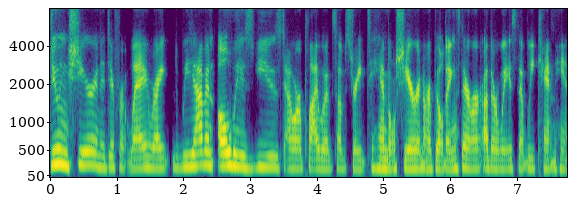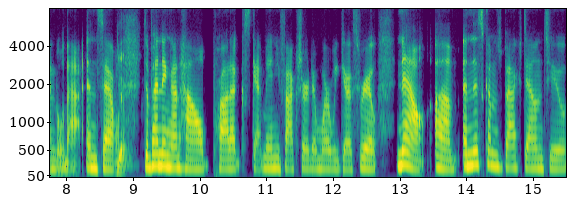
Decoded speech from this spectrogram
doing shear in a different way, right? We haven't always used our plywood substrate to handle shear in our buildings. There are other ways that we can handle that. And so, yep. depending on how products get manufactured and where we go through. Now, um, and this comes back down to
